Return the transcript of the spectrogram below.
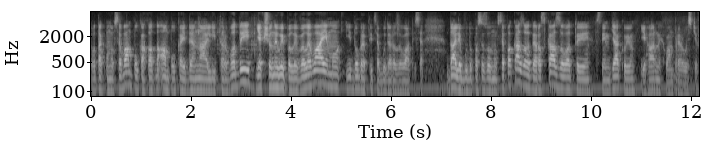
Отак воно все в ампулках. Одна ампулка йде на літр води. Якщо не випили, виливаємо і добре птиця буде розвиватися. Далі буду по сезону все показувати, розказувати. Всім дякую і гарних вам приростів.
